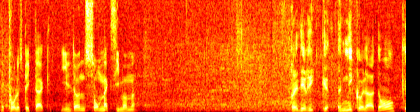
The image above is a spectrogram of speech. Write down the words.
Mais pour le spectacle, il donne son maximum. Frédéric Nicolas, donc,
